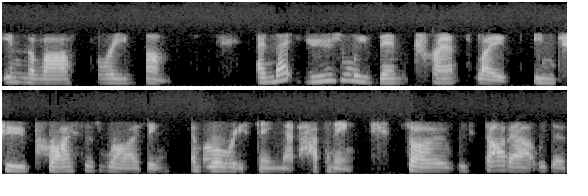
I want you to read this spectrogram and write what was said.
in the last three months. And that usually then translates into prices rising, and we're already seeing that happening. So we start out with a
